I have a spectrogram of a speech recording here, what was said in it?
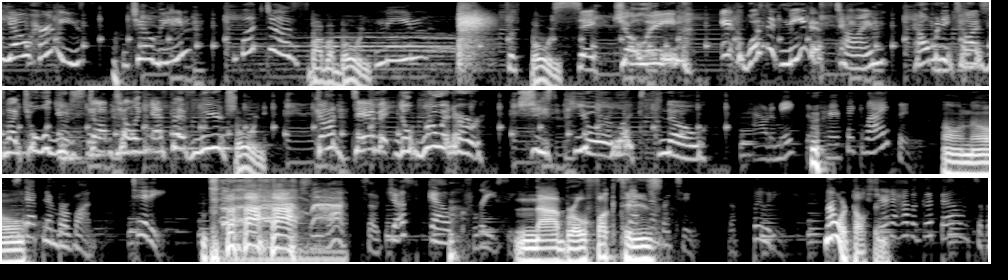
Yo, Hermes! Jolyne? What does Baba Bowie. mean? For Bowie. sake, Jolyne! It wasn't me this time! How many times have I told you to stop telling FF weird sh- Bowie. God damn it, you'll ruin her! She's pure like snow. How to make the perfect waifu. Oh no. Step number one, titty. Actually want, so just go crazy. Nah, bro. Fuck titties. Step Number two, the booty. Now we're Be sure talking. to have a good balance of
